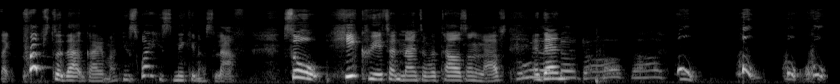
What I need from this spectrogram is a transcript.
like props to that guy man he's why he's making us laugh so he created night of a thousand laughs Who and then the dog out? who who who who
